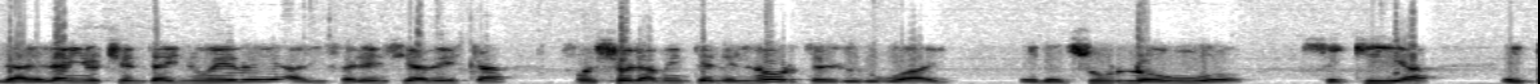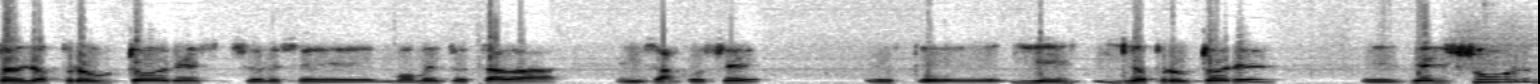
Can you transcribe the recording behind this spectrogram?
La del año 89, a diferencia de esta, fue solamente en el norte del Uruguay, en el sur no hubo sequía, entonces los productores, yo en ese momento estaba en San José, este, y, los productores eh, del sur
